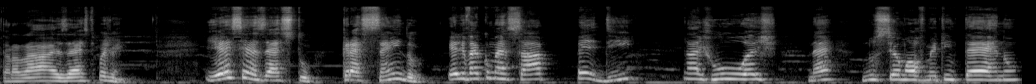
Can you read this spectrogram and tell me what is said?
Tarará, exército, depois vem. E esse exército crescendo, ele vai começar a pedir nas ruas, né? No seu movimento interno,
